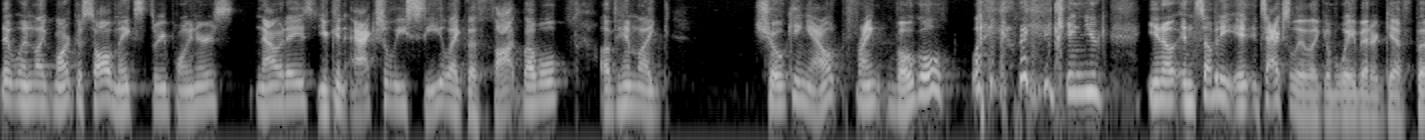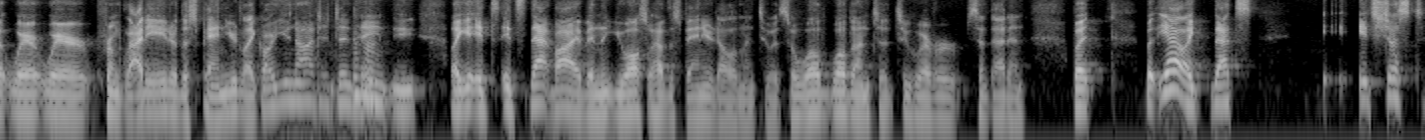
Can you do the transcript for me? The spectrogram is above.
that when like Marc Gasol makes three pointers nowadays, you can actually see like the thought bubble of him like choking out Frank Vogel like can you you know and somebody it, it's actually like a way better gift but where where from gladiator the spaniard like are you not entertained? Mm-hmm. like it's it's that vibe and you also have the spaniard element to it. So well well done to to whoever sent that in. But but yeah like that's it's just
